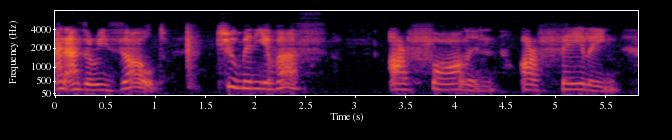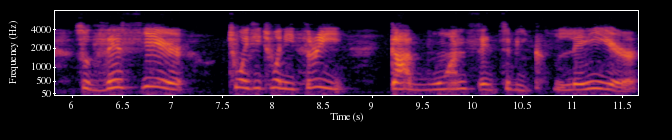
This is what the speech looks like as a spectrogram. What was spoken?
And as a result, too many of us are falling, are failing. So this year, 2023, God wants it to be clear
